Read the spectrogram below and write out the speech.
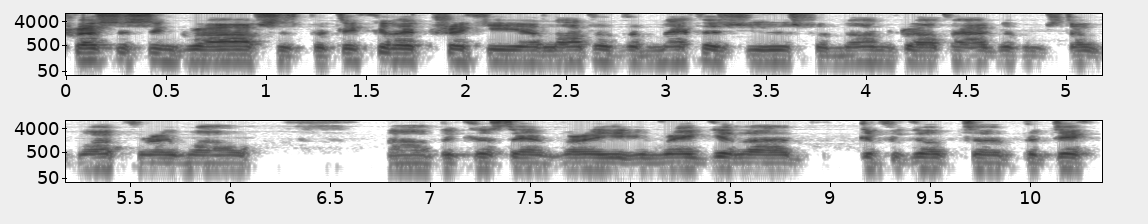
processing graphs is particularly tricky. A lot of the methods used for non-graph algorithms don't work very well uh, because they're very irregular, difficult to predict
